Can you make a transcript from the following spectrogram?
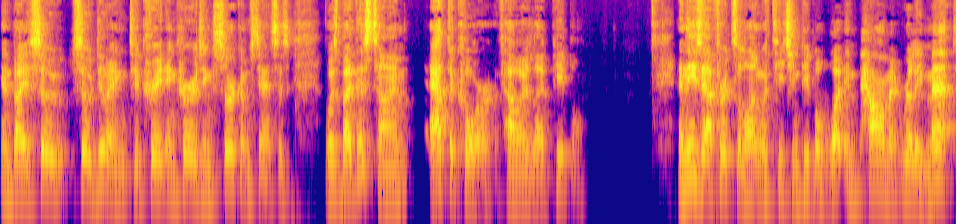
and by so so doing to create encouraging circumstances was by this time at the core of how I led people. And these efforts, along with teaching people what empowerment really meant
